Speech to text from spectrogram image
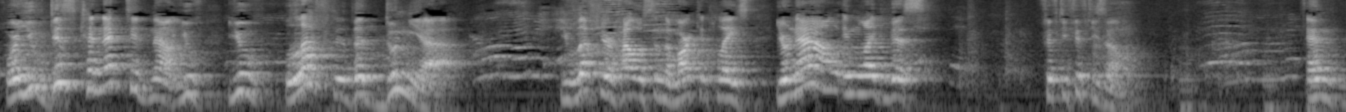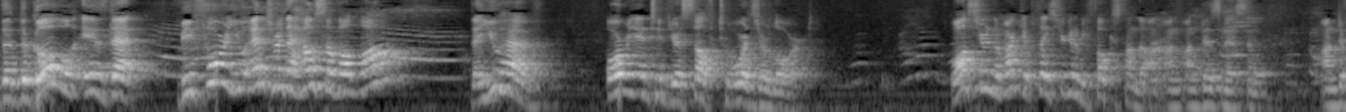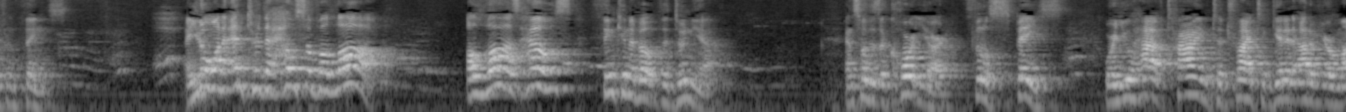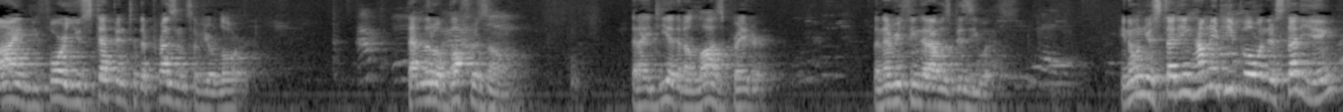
where you've disconnected now. You've, you've left the dunya. You've left your house in the marketplace. You're now in like this 50 50 zone. And the, the goal is that before you enter the house of Allah, that you have oriented yourself towards your Lord. Whilst you're in the marketplace, you're going to be focused on, the, on, on business and on different things. And you don't want to enter the house of Allah, Allah's house, thinking about the dunya. And so there's a courtyard, this little space where you have time to try to get it out of your mind before you step into the presence of your Lord. That little buffer zone. That idea that Allah is greater than everything that I was busy with. You know, when you're studying, how many people, when they're studying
